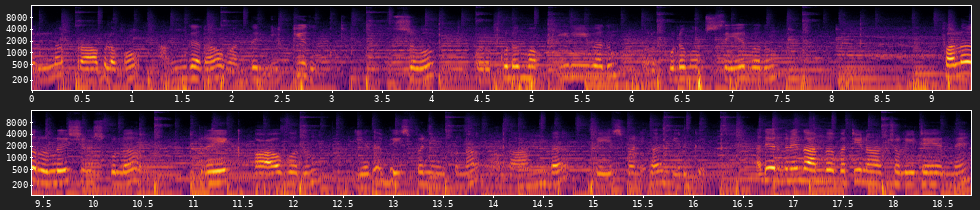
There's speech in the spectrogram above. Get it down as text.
எல்லா ப்ராப்ளமும் அங்கே தான் வந்து நிற்கிது ஸோ ஒரு குடும்பம் பிரிவதும் ஒரு குடும்பம் சேர்வதும் பல ரிலேஷன்ஸ்குள்ளே பிரேக் ஆவதும் எதை பேஸ் பண்ணி இருக்குன்னா அந்த அன்பை பேஸ் பண்ணி தான் இருக்குது அதே ஏற்கனவே இந்த அன்பை பற்றி நான் சொல்லிகிட்டே இருந்தேன்.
